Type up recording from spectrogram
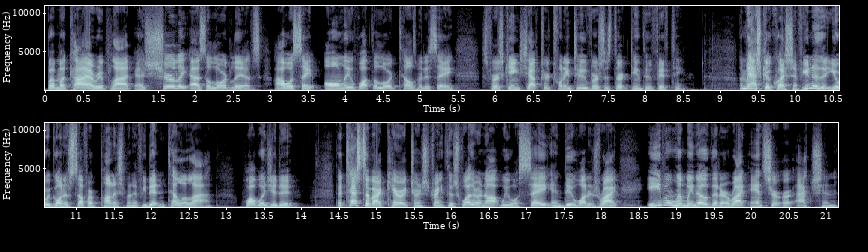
But Micaiah replied, As surely as the Lord lives, I will say only what the Lord tells me to say. It's 1 Kings chapter 22, verses 13 through 15. Let me ask you a question. If you knew that you were going to suffer punishment if you didn't tell a lie, what would you do? The test of our character and strength is whether or not we will say and do what is right, even when we know that our right answer or action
